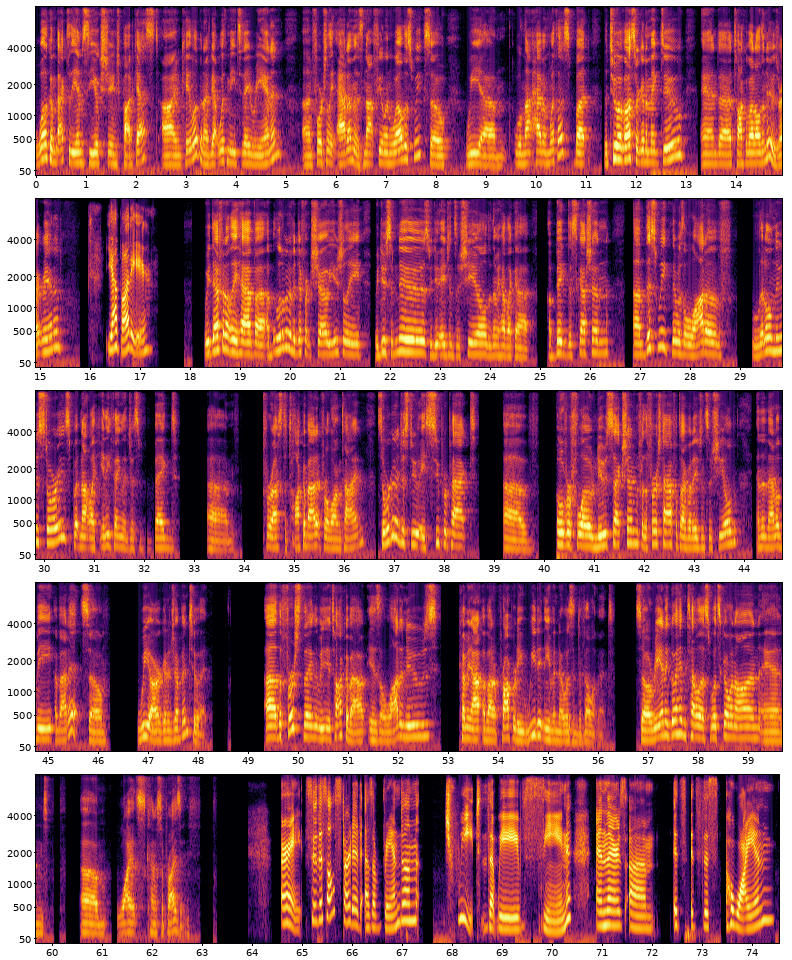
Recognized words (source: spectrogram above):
Welcome back to the MCU Exchange podcast. I'm Caleb, and I've got with me today Rhiannon. Uh, unfortunately, Adam is not feeling well this week, so we um, will not have him with us. But the two of us are going to make do and uh, talk about all the news, right, Rhiannon? Yeah, buddy. We definitely have a, a little bit of a different show. Usually, we do some news, we do Agents of S.H.I.E.L.D., and then we have like a, a big discussion. Um, this week, there was a lot of little news stories, but not like anything that just begged um, for us to talk about it for a long time. So we're gonna just do a super packed uh, overflow news section for the first half. We'll talk about Agents of Shield, and then that'll be about it. So we are gonna jump into it. Uh, the first thing that we need to talk about is a lot of news coming out about a property we didn't even know was in development. So, Rhiannon, go ahead and tell us what's going on and um, why it's kind of surprising. All right. So, this all started as a random tweet that we've seen, and there's um, it's it's this Hawaiian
